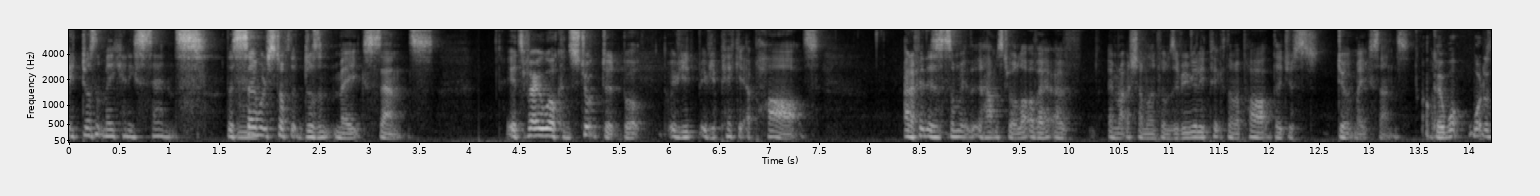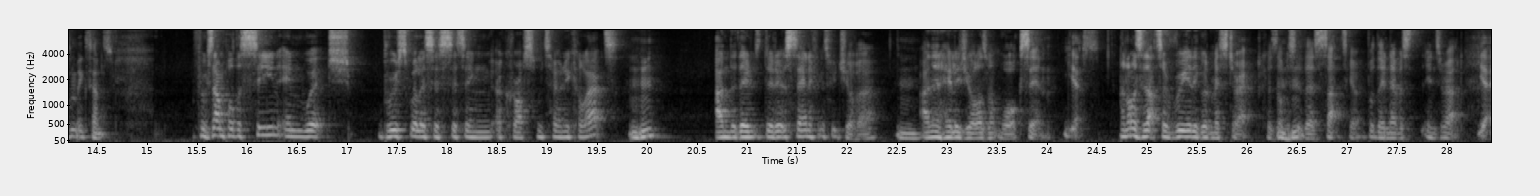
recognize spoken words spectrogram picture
it doesn't make any sense. There's so much stuff that doesn't make sense. It's very well constructed, but if you if you pick it apart, and I think this is something that happens to a lot of of M Night Shyamalan films. If you really pick them apart, they just don't make sense. Okay, what what doesn't make sense? For example, the scene in which Bruce Willis is sitting across from Toni Collette, Mm-hmm. and they don't, they don't say anything to each other, Mm. and then Haley Joel Osment walks in. Yes. And obviously that's a really good misdirect because obviously they're sat together, but they never interact. Yeah.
